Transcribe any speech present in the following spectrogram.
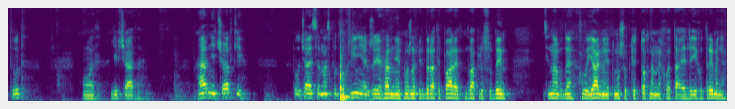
Тут от, дівчата. Гарні, чіткі. Получається, у нас по двох лініях вже є гарні, можна підбирати пари 2 плюс 1. Ціна буде лояльною, тому що кліток нам не вистачає для їх утримання.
